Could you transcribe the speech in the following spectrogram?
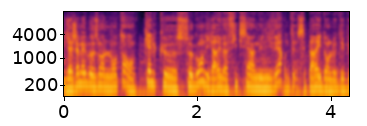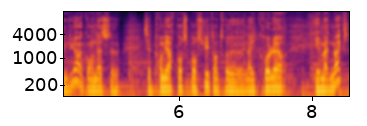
Il a jamais besoin de longtemps. En quelques secondes, il arrive à fixer un univers. C'est pareil dans le début du 1 quand on a ce, cette première course poursuite entre Nightcrawler et Mad Max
